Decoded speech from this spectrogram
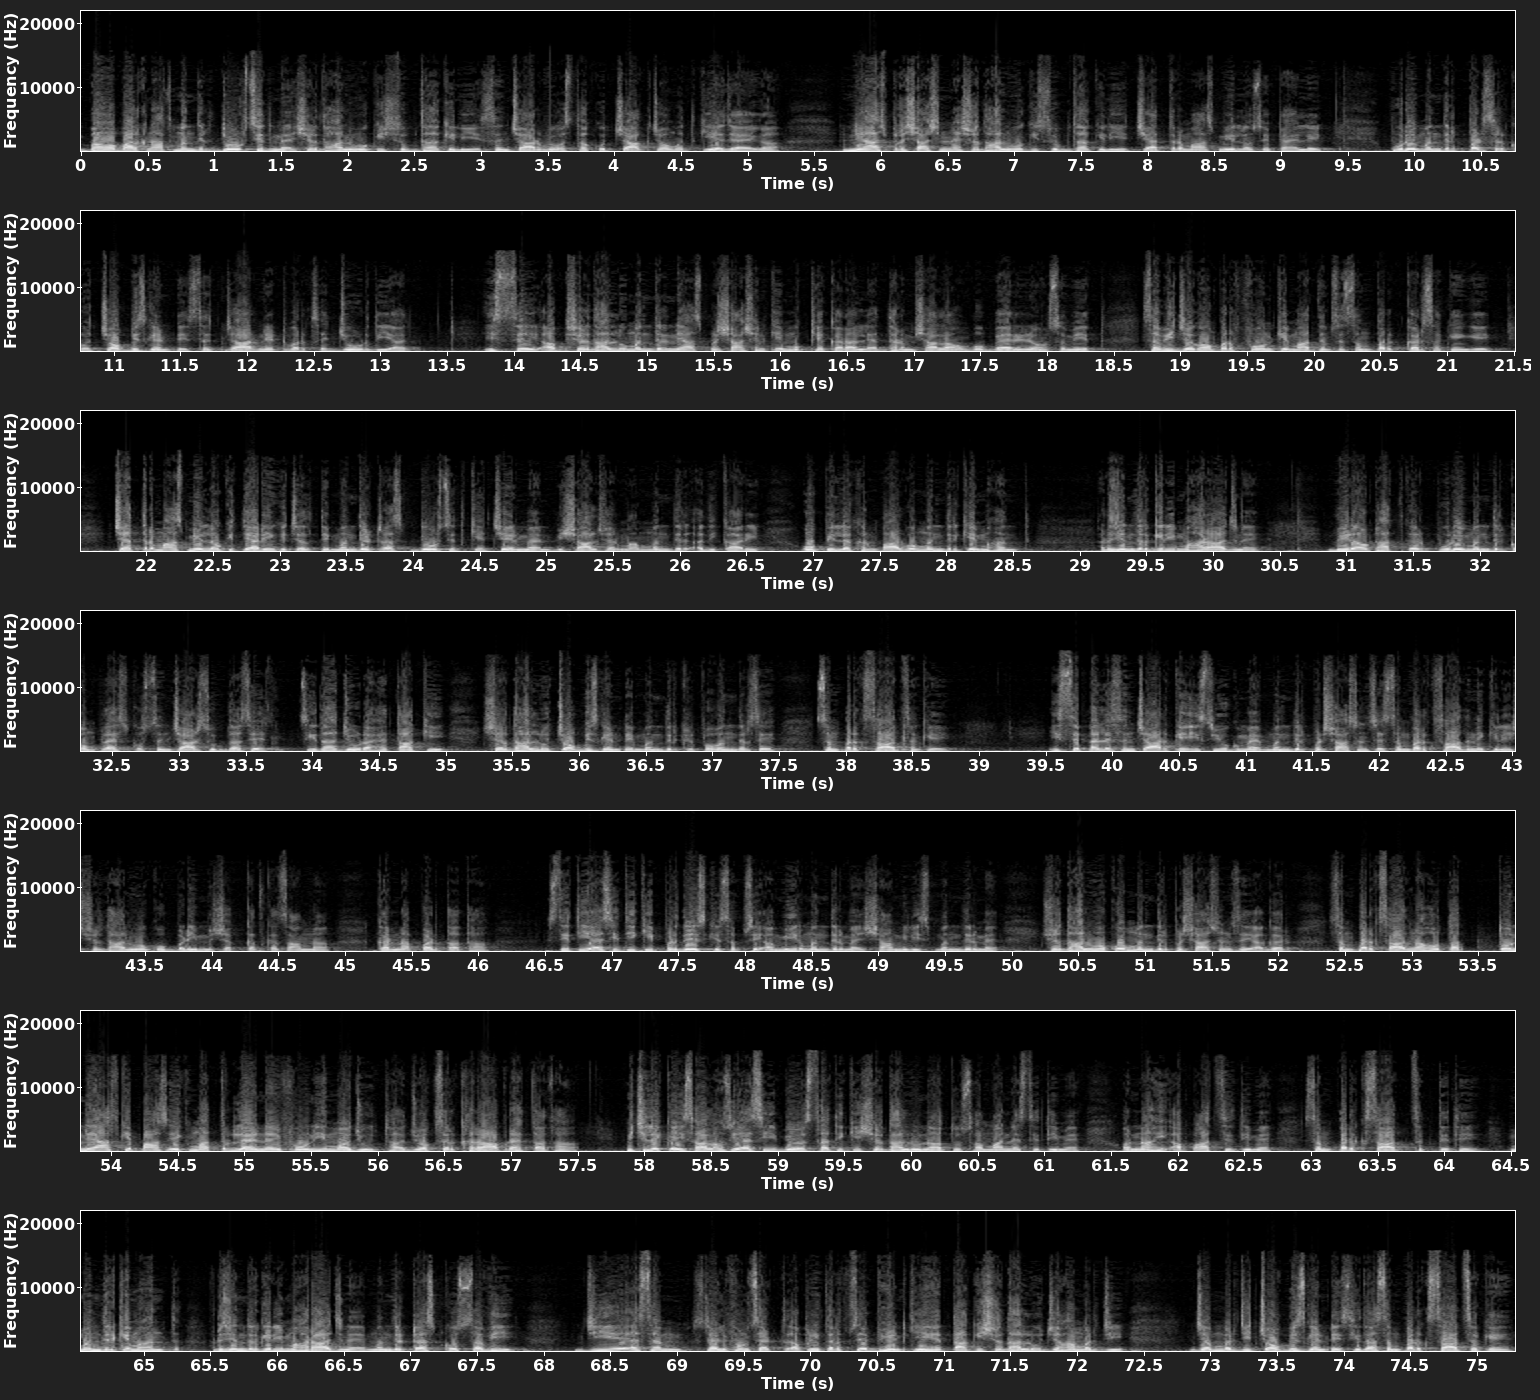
बाबा बालकनाथ मंदिर जोड़सिद में श्रद्धालुओं की सुविधा के लिए संचार व्यवस्था को चाक चौमत किया जाएगा। न्यास प्रशासन ने श्रद्धालुओं की सुविधा के लिए चैत्र मास मेलों से पहले पूरे मंदिर परिसर को 24 घंटे संचार नेटवर्क से जोड़ दिया। इससे अब श्रद्धालु मंदिर न्यास प्रशासन के मुख्य कार्यालय, धर्मशालाओं व बैरियरों समेत सभी जगहों पर फ़ोन के माध्यम से संपर्क कर सकेंगे। चैत्र मास मेलों की तैयारियों के चलते मंदिर ट्रस्ट डोरसित के चेयरमैन विशाल शर्मा, मंदिर अधिकारी ओपी लखनपाल व मंदिर के महंत राजेंद्र गिरी महाराज ने बीड़ा उठाकर पूरे मंदिर कॉम्प्लेक्स को संचार सुविधा से सीधा जोड़ा है ताकि श्रद्धालु 24 घंटे मंदिर के प्रबंधन से संपर्क साध सके। इससे पहले संचार के इस युग में मंदिर प्रशासन से संपर्क साधने के लिए श्रद्धालुओं को बड़ी मशक्कत का सामना करना पड़ता था। स्थिति ऐसी थी कि प्रदेश के सबसे अमीर मंदिर में शामिल इस मंदिर में श्रद्धालुओं को मंदिर प्रशासन से अगर संपर्क साधना होता तो न्यास के पास एकमात्र लैंडलाइन फ़ोन ही मौजूद था, जो अक्सर खराब रहता था। पिछले कई सालों से ऐसी व्यवस्था थी कि श्रद्धालु ना तो सामान्य स्थिति में और ना ही आपात स्थिति में संपर्क साध सकते थे। मंदिर के महंत राजेंद्र गिरी महाराज ने मंदिर ट्रस्ट को सभी जीएएसएम टेलीफोन सेट अपनी तरफ़ से भेंट किए हैं ताकि श्रद्धालु जहाँ मर्ज़ी, जब मर्ज़ी 24 घंटे सीधा संपर्क साध सकें।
